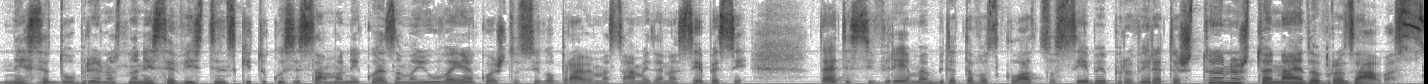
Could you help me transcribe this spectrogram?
не се добри, односно не се вистински, туку се само некое замајување кое што си го правиме самите на себе си. Дајте си време, бидете во склад со себе и проверете што е оно што е најдобро за вас.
